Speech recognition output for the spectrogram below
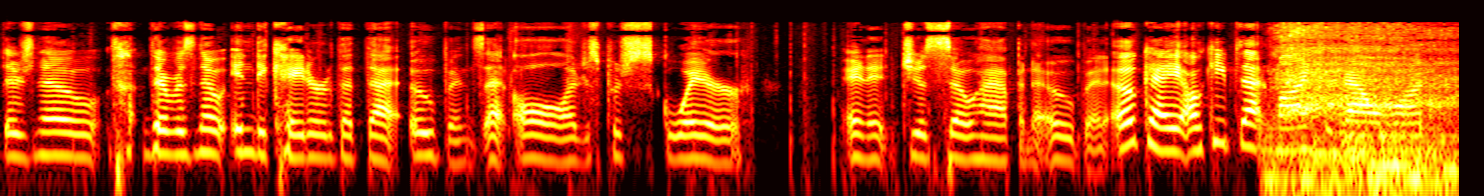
There's no, there was no indicator that that opens at all. I just pushed square and it just so happened to open. Okay, I'll keep that in mind from now on.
